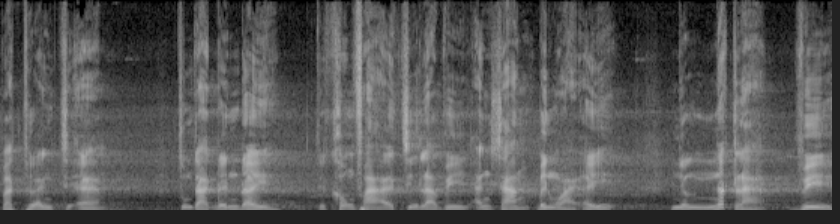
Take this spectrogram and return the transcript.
Và thưa anh chị em, chúng ta đến đây thì không phải chỉ là vì ánh sáng bên ngoài ấy, nhưng nhất là vì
